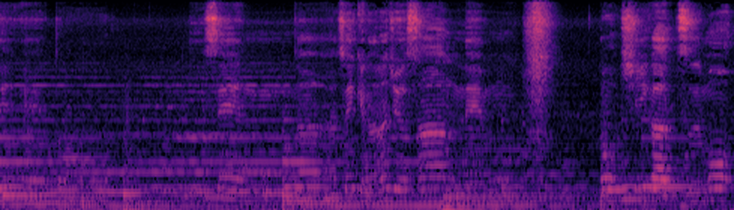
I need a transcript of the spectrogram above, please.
でえっ、ー、と1973年の4月も、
